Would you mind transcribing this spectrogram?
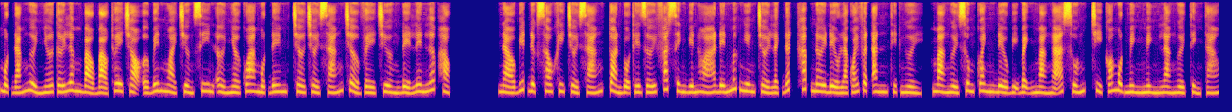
một đám người nhớ tới Lâm Bảo Bảo thuê trọ ở bên ngoài trường xin ở nhờ qua một đêm, chờ trời sáng trở về trường để lên lớp học. Nào biết được sau khi trời sáng, toàn bộ thế giới phát sinh biến hóa đến mức nghiêng trời lệch đất khắp nơi đều là quái vật ăn thịt người, mà người xung quanh đều bị bệnh mà ngã xuống, chỉ có một mình mình là người tỉnh táo.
